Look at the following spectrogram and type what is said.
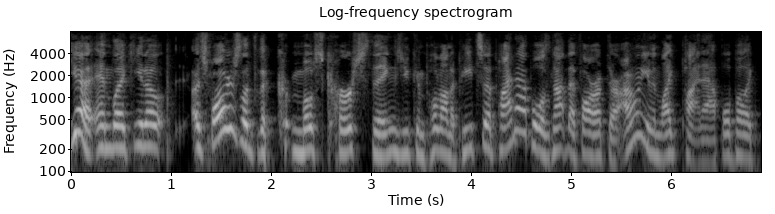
Yeah, and like you know, as far as like the most cursed things you can put on a pizza, pineapple is not that far up there. I don't even like pineapple, but like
